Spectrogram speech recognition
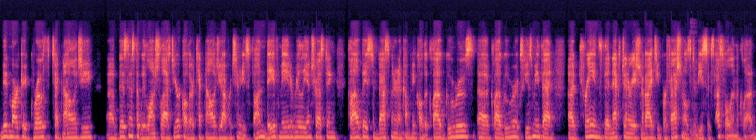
mid-market growth technology uh, business that we launched last year called our Technology Opportunities Fund. They've made a really interesting cloud-based investment in a company called the Cloud Gurus, uh, Cloud Guru, excuse me, that uh, trains the next generation of IT professionals mm-hmm. to be successful in the cloud.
